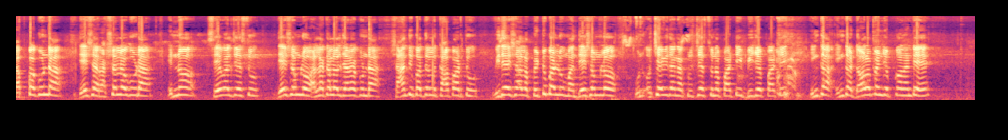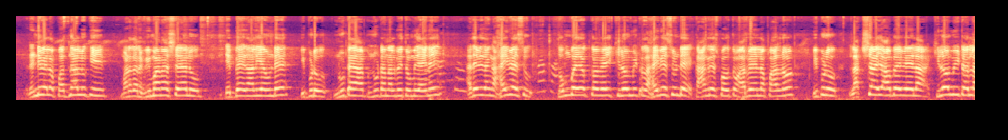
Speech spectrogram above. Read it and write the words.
తప్పకుండా దేశ రక్షణలో కూడా ఎన్నో సేవలు చేస్తూ దేశంలో అల్లకల్లలు జరగకుండా శాంతి భద్రతలను కాపాడుతూ విదేశాల పెట్టుబడులు మన దేశంలో వచ్చే విధంగా కృషి చేస్తున్న పార్టీ బీజేపీ పార్టీ. ఇంకా ఇంకా డెవలప్మెంట్ చెప్పుకోవాలంటే రెండు వేల పద్నాలుగుకి మన దగ్గర విమానాశ్రయాలు డెబ్బై నాలుగే ఉండే ఇప్పుడు నూట నూట నలభై తొమ్మిది అయినాయి. అదేవిధంగా హైవేస్ తొంభై ఒక్క వెయ్యి కిలోమీటర్ల హైవేస్ ఉండే కాంగ్రెస్ ప్రభుత్వం అరవై ఏళ్ళ పాలన ఇప్పుడు లక్ష యాభై వేల కిలోమీటర్ల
